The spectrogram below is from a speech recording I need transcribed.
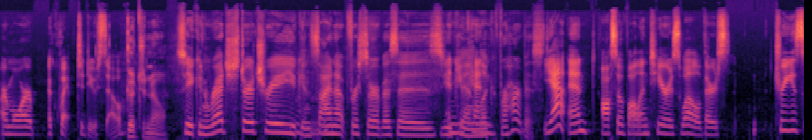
are more equipped to do so. Good to know. So you can register a tree, you can sign up for services, you, And you can, look for harvest. Yeah, and also volunteer as well. There's trees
